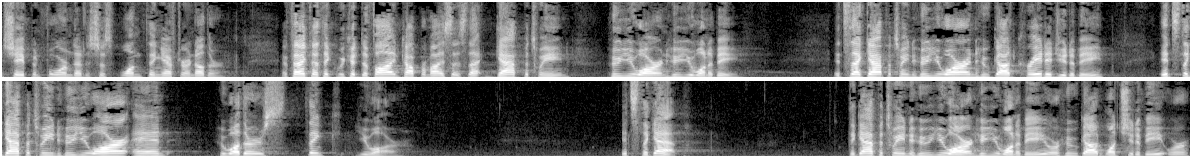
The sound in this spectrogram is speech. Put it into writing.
shape and form, that it's just one thing after another. In fact, I think we could define compromise as that gap between who you are and who you want to be. It's that gap between who you are and who God created you to be. It's the gap between who you are and who others think you are. It's the gap. The gap between who you are and who you want to be, or who God wants you to be, or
